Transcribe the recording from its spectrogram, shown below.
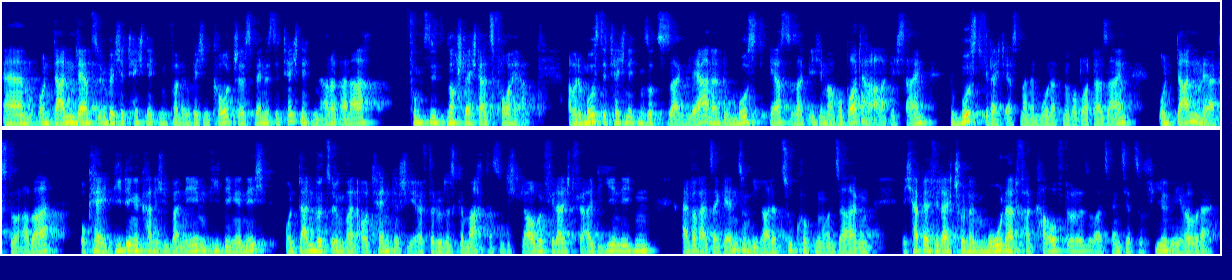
Ähm, und dann lernst du irgendwelche Techniken von irgendwelchen Coaches, wendest die Techniken an und danach funktioniert es noch schlechter als vorher. Aber du musst die Techniken sozusagen lernen. Du musst erst, so sage ich immer, roboterartig sein. Du musst vielleicht erst mal einen Monat ein Roboter sein. Und dann merkst du aber, okay, die Dinge kann ich übernehmen, die Dinge nicht. Und dann wird es irgendwann authentisch, je öfter du das gemacht hast. Und ich glaube, vielleicht für all diejenigen, einfach als Ergänzung, die gerade zugucken und sagen, ich habe ja vielleicht schon einen Monat verkauft oder so, als wenn es jetzt so viel wäre, oder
